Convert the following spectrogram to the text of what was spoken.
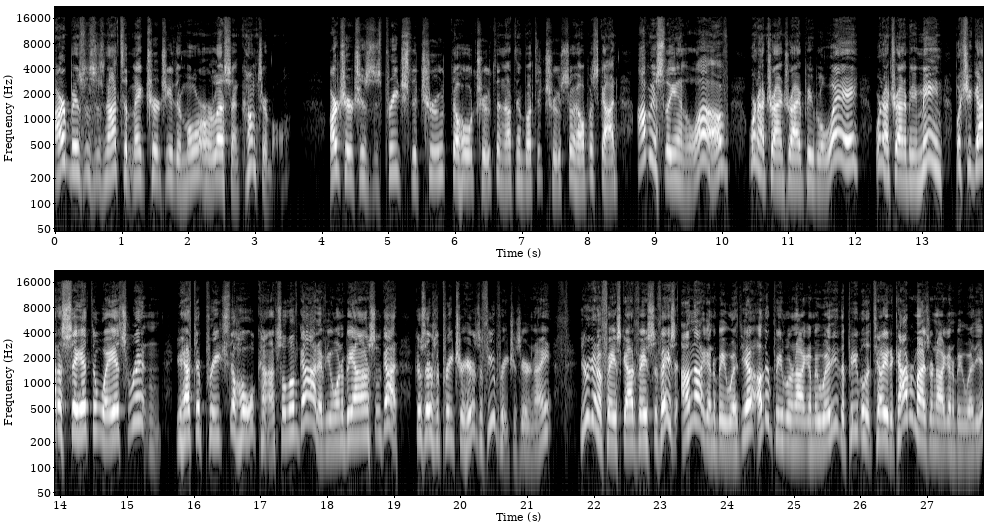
our business is not to make church either more or less uncomfortable. Our church is to preach the truth, the whole truth, and nothing but the truth. So help us God. Obviously, in love, we're not trying to drive people away. We're not trying to be mean, but you got to say it the way it's written. You have to preach the whole counsel of God if you want to be honest with God. Because there's a preacher here, there's a few preachers here tonight. You're going to face God face to face. I'm not going to be with you. Other people are not going to be with you. The people that tell you to compromise are not going to be with you.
